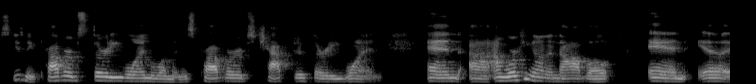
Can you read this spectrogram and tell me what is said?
excuse me, Proverbs 31 woman is Proverbs chapter 31. And uh, I'm working on a novel and uh,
